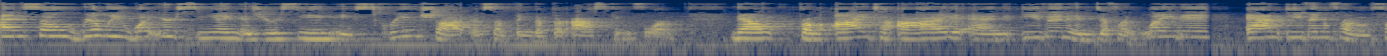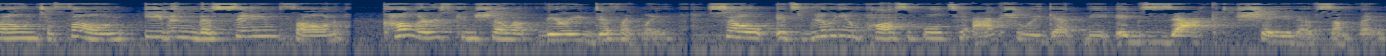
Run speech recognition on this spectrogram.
And so really what you're seeing is you're seeing a screenshot of something that they're asking for. Now, from eye to eye and even in different lighting and even from phone to phone, even the same phone, colors can show up very differently. So it's really impossible to actually get the exact shade of something.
